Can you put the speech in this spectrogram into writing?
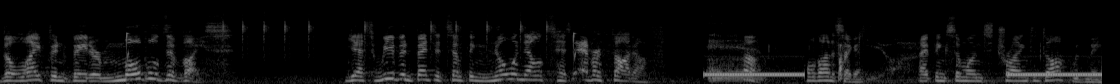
The Life Invader mobile device. Yes, we've invented something no one else has ever thought of. Oh, hold on a second. I think someone's trying to talk with me.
